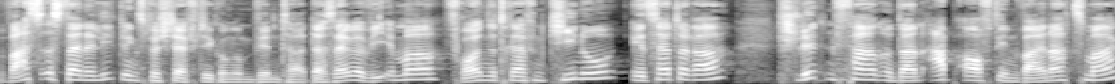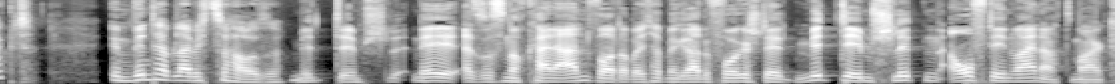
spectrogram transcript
Was ist deine Lieblingsbeschäftigung im Winter? Dasselbe wie immer, Freunde treffen, Kino etc., Schlitten fahren und dann ab auf den Weihnachtsmarkt. Im Winter bleibe ich zu Hause. Mit dem Schlitten, nee, also ist noch keine Antwort, aber ich habe mir gerade vorgestellt, mit dem Schlitten auf den Weihnachtsmarkt.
